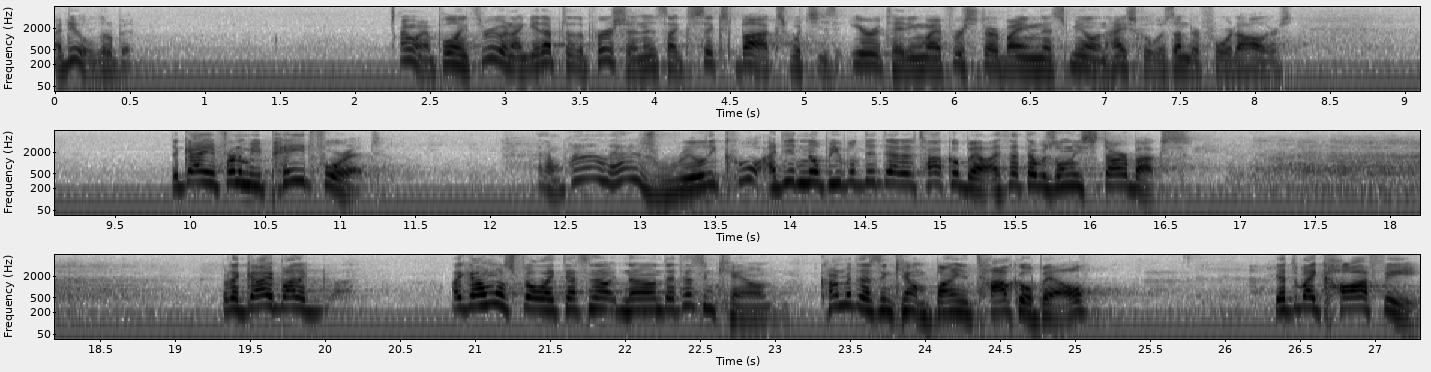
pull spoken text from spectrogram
I do, a little bit. Anyway, I'm pulling through and I get up to the person, and it's like six bucks, which is irritating. When I first started buying this meal in high school, it was under $4. The guy in front of me paid for it. I thought, wow, that is really cool. I didn't know people did that at Taco Bell. I thought that was only Starbucks. but a guy bought a, like I almost felt like that's not, no, that doesn't count. Karma doesn't count buying Taco Bell. You have to buy coffee,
